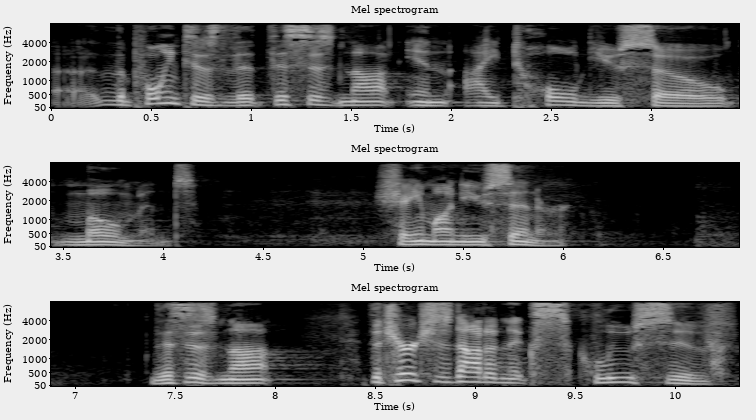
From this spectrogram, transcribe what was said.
Uh, the point is that this is not an I told you so moment. Shame on you, sinner. This is not the church is not an exclusive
